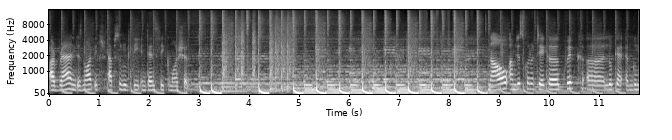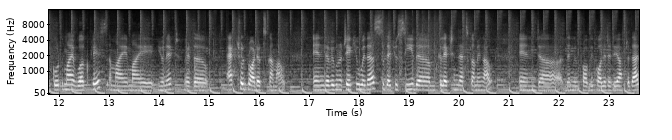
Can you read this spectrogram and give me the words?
our brand is not absolutely intensely commercial. Now I'm just going to take a quick uh, look at, I'm going to go to my workplace, my, my unit where the actual products come out. And uh, we're going to take you with us so that you see the um, collection that's coming out. And uh, then we'll probably call it a day after that.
